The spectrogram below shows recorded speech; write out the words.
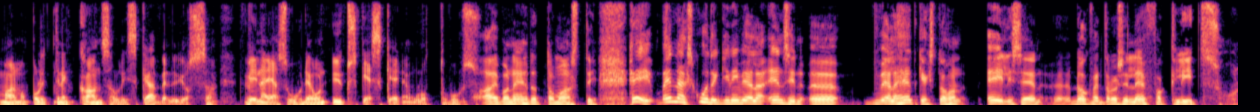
maailmanpoliittinen kansalliskävely, jossa Venäjä-suhde on yksi keskeinen ulottuvuus. Aivan ehdottomasti. Hei, mennäänkö kuitenkin niin vielä ensin ö, vielä hetkeksi tuohon eiliseen Doc Venturesin leffaklitsuun.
